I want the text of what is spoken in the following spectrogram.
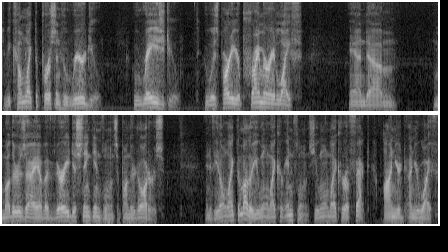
to become like the person who reared you, who raised you, who was part of your primary life, and um, mothers I have a very distinct influence upon their daughters. And if you don't like the mother, you won't like her influence. You won't like her effect on your on your wife.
